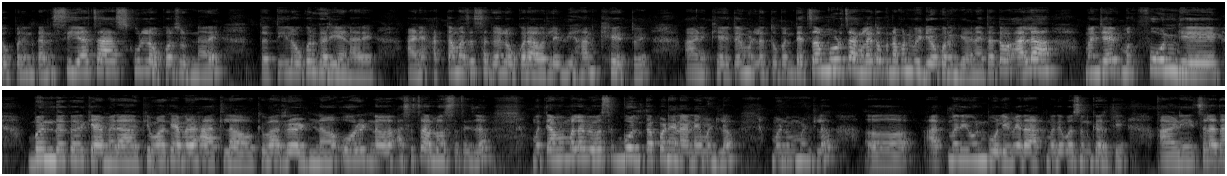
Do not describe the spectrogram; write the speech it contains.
तोपर्यंत कारण सियाचा आज स्कूल लवकर सुटणार आहे तर ती लवकर घरी येणार आहे. आणि आत्ता माझं सगळं लवकर आवरले विहान खेळतोय आणि खेळतोय म्हटलं तो पण त्याचा मूड चांगला आहे तो पण आपण व्हिडिओ करून घेऊया. नाही तर तो आला म्हणजे मग फोन घे बंद कर कॅमेरा किंवा कॅमेरा हात लाव किंवा रडणं ओरडणं असं चालू असतं त्याचं. मग त्यामुळे मला व्यवस्थित बोलता पण येणार नाही म्हटलं. म्हणून म्हटलं आतमध्ये येऊन बोले मी आता आतमध्ये बसून करते. आणि चला आता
